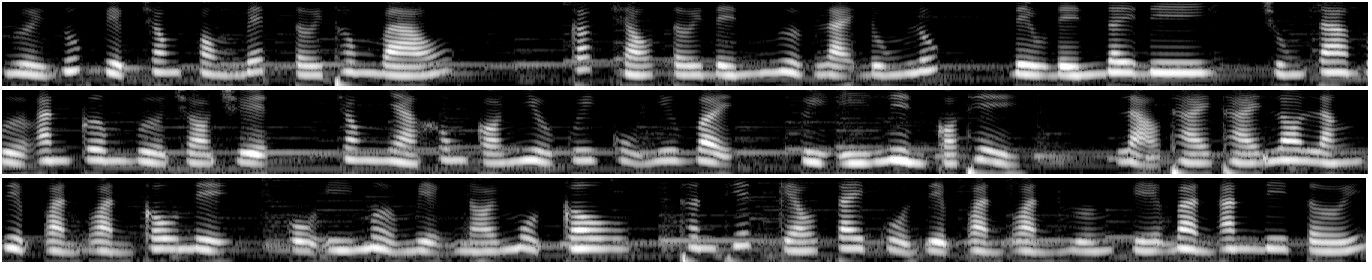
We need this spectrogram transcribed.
người giúp việc trong phòng bếp tới thông báo. Các cháu tới đến ngược lại đúng lúc, đều đến đây đi, chúng ta vừa ăn cơm vừa trò chuyện, trong nhà không có nhiều quy củ như vậy, tùy ý liền có thể. Lão Thái Thái lo lắng Diệp Oản Oản câu nệ, cố ý mở miệng nói một câu, thân thiết kéo tay của Diệp Oản Oản hướng phía bàn ăn đi tới,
